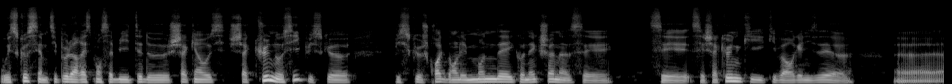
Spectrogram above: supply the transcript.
ou est-ce que c'est un petit peu la responsabilité de chacun aussi, chacune aussi, puisque, puisque je crois que dans les Monday Connection, c'est, c'est, chacune qui, qui va organiser, euh,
